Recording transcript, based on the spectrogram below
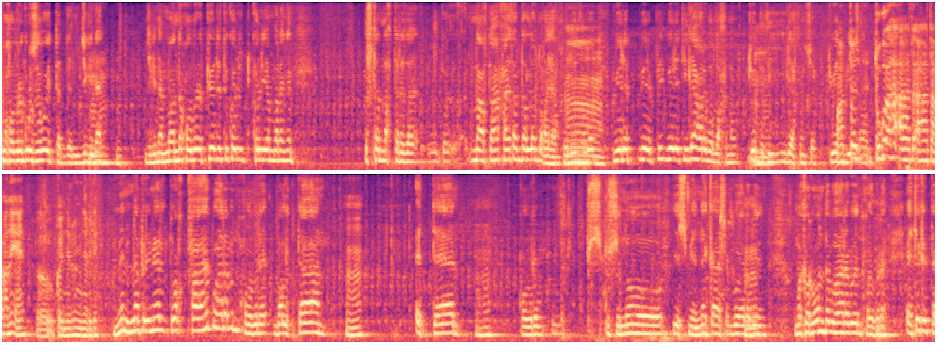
Ул хәбәр грузовой тәбдән, дигенән. Дигенән монда хәбәр төйдә төкөл көлгән барынган. Уста мәктәредә нәртән хайсыдан да алып, аяҡлый. Уерәп, уерәп, уерәтиләр арабылла хны, төгәл дие иләкне. Төгәл. Ә атаганы ән, көннәр миндә. Мен, например, төгә бу арабын, ул бер балыктан, мһм, эттен, мһм, конрып, пиш кышыны, эш менне кашы буяро. Макарон да бу арабын, ул бер. Ә тик тә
